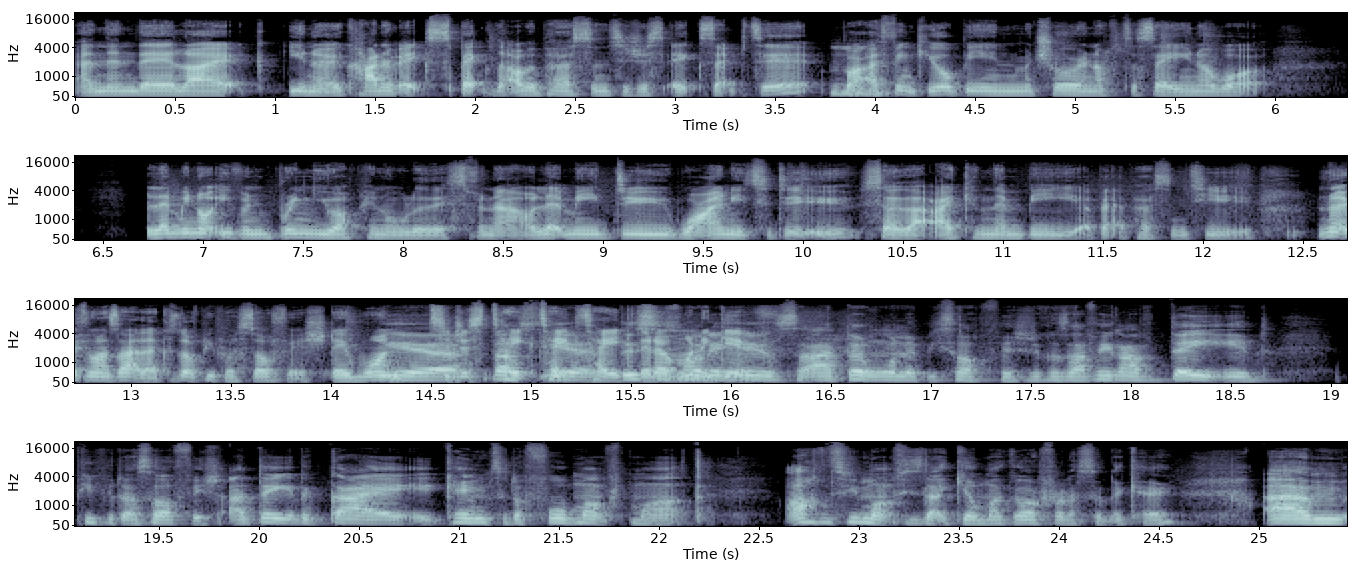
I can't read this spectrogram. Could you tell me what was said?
and then they're like, you know, kind of expect the other person to just accept it. But I mm. think you're being mature enough to say, you know what, let me not even bring you up in all of this for now. Let me do what I need to do so that I can then be a better person to you. Not everyone's like that because a lot of people are selfish. They want to just take, take, yeah, take. They don't want to give. is. I don't want to be selfish because I think I've dated people that are selfish. I dated a guy. It came to the four month mark. After two months, he's like, "You're my girlfriend." I said, "Okay." Um,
